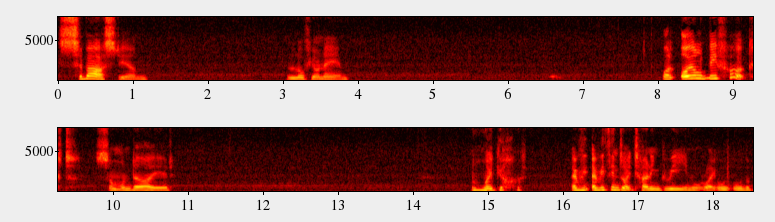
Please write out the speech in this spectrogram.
Sebastian. Love your name. Well, oil beef hooked. Someone died. Oh my god. Every everything's like turning green, or like all, all the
